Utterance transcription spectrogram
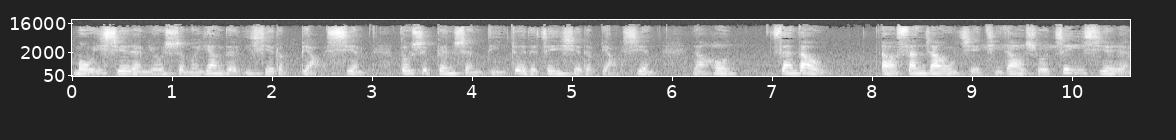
某一些人有什么样的一些的表现，都是跟神敌对的这一些的表现。然后三到五啊三章五节提到说，这一些人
